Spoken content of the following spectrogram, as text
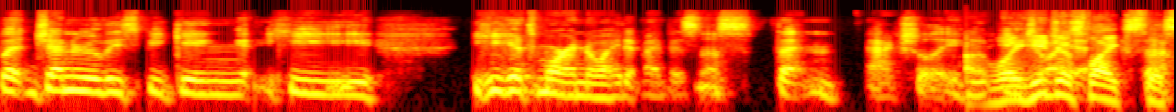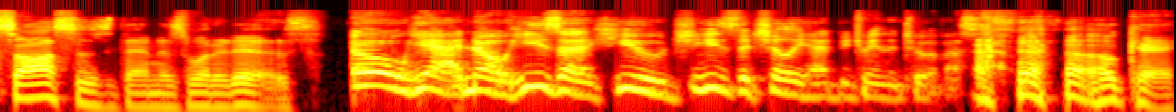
But generally speaking, he he gets more annoyed at my business than actually. Uh, well, he just it, likes the sauces, then, is what it is. Oh yeah, no, he's a huge he's the chili head between the two of us. okay,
